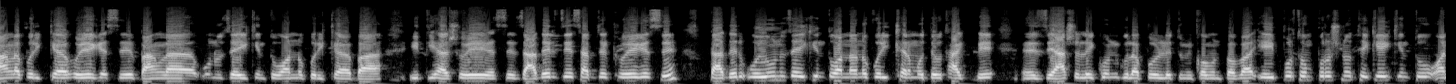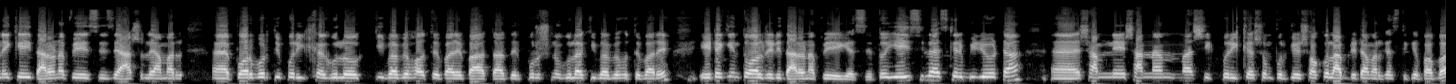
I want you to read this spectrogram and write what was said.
বাংলা পরীক্ষা হয়ে গেছে, বাংলা অনুযায়ী কিন্তু অন্য পরীক্ষা বা ইতিহাস হয়ে গেছে। যাদের যে সাবজেক্ট হয়ে গেছে, তাদের ওই অনুযায়ী কিন্তু অন্যান্য পরীক্ষার মধ্যেও থাকবে। যে আসলে কোনগুলা পড়লে তুমি কমন পাবা। এই প্রথম প্রশ্ন থেকেই কিন্তু অনেকেই ধারণা পেয়েছে যে আসলে আমার পরবর্তী পরীক্ষাগুলো কীভাবে হতে পারে বা তাদের প্রশ্নগুলা কীভাবে হতে পারে, এটা কিন্তু অলরেডি ধারণা পেয়ে গেছে। তো এই ছিল আজকের ভিডিওটা। সামনে ষান্মাসিক পরীক্ষা সম্পর্কে সকল আপডেট আমার কাছ থেকে পাবা।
